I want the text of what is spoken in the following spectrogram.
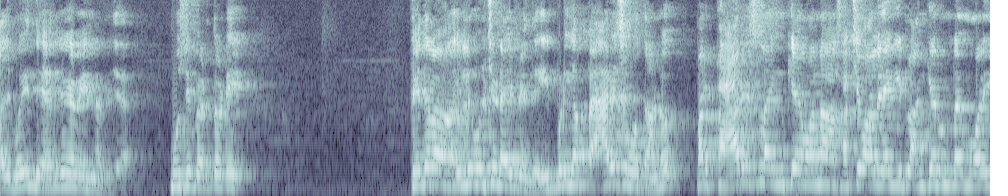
అది పోయింది వెనకగా పోయింది అది? మూసి పేరుతోటి పేదల ఇల్లు కూల్చిండి అయిపోయింది. ఇప్పుడు ఇక ప్యారిస్ పోతాడు. మరి ప్యారిస్లో ఇంకేమన్నా సచివాలయం ఇట్లా అంకెరు ఉన్నాయో మరి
